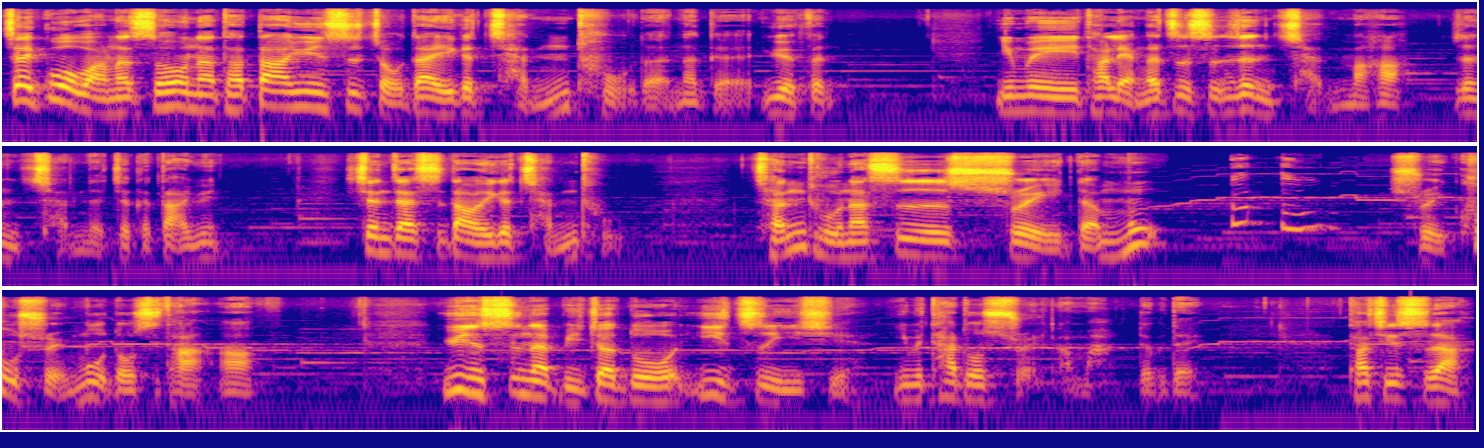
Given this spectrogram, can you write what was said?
在过往的时候呢，他大运是走在一个辰土的那个月份。因为他两个字是壬辰嘛，哈，壬辰的这个大运，现在是到一个辰土，辰土呢是水的木，水库水木都是它啊，运势呢比较多，抑制一些，因为太多水了嘛，对不对？它其实啊，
